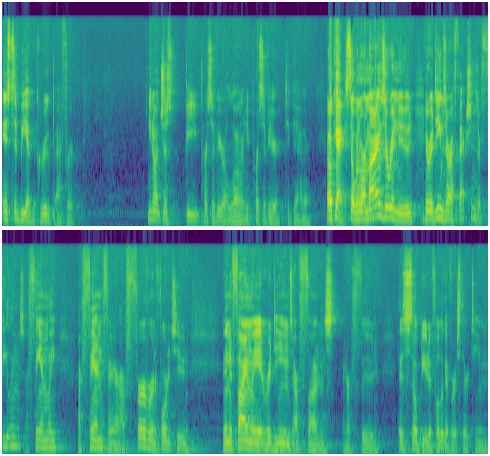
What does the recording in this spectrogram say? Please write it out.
is to be a group effort. You don't just be persevere alone, you persevere together. Okay, so when our minds are renewed, it redeems our affections, our feelings, our family, our fanfare, our fervor and fortitude. And then finally, it redeems our funds and our food. This is so beautiful. Look at verse 13.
